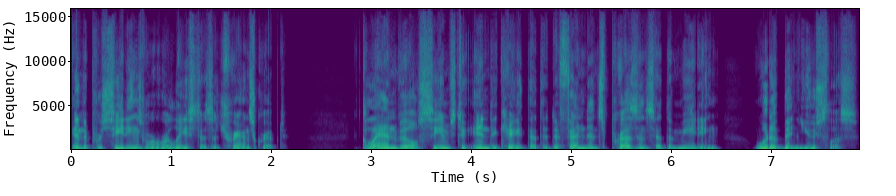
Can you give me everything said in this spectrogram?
and the proceedings were released as a transcript. Glanville seems to indicate that the defendant's presence at the meeting would have been useless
